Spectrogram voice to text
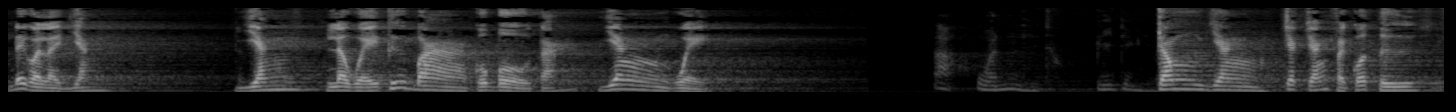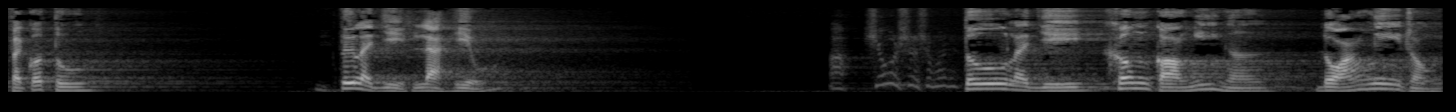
Đây gọi là văn. Văn là huệ thứ ba của Bồ Tát, Văn huệ. Trong văn chắc chắn phải có tư, Phải có tu. Tư là gì? Là hiểu. Tu là gì? Không còn nghi ngờ Đoạn nghi rồi.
